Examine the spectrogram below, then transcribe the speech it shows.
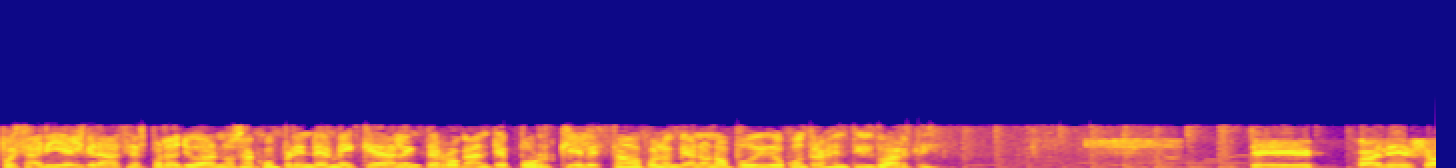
Pues Ariel, gracias por ayudarnos a comprender. Me queda la interrogante por qué el Estado colombiano no ha podido contra Gentil Duarte. Eh, Vanessa,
